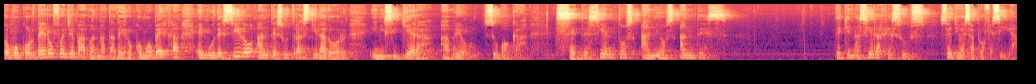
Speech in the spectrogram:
Como cordero fue llevado al matadero, como oveja enmudecido ante su trasquilador, y ni siquiera abrió su boca. 700 años antes de que naciera Jesús se dio esa profecía.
